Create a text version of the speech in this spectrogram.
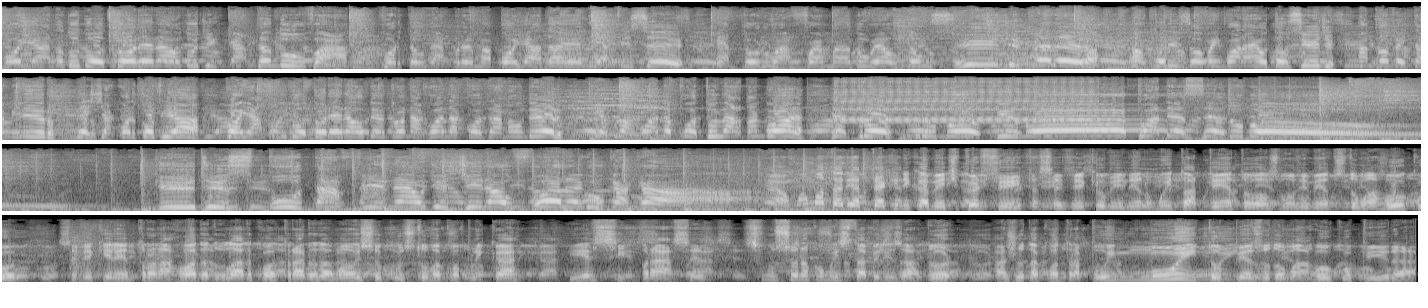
boiada do doutor Heraldo de Catanduva. Portão da Brama, boiada LFC. É touro do Elton Cid Pereira. Autorizou, vai embora Elton Cid. Aproveita, menino, deixa a corcoviar. Boiada do doutor Heraldo entrou na roda contra a mão dele. Quebrou a roda pro outro lado agora. Entrou pro morro, firmou. Pode descer do gol. Que disputa final de tirar o fôlego, Kaká! Uma montaria tecnicamente perfeita. Você vê que o menino muito atento aos movimentos do Marruco. Você vê que ele entrou na roda do lado contrário da mão, isso costuma complicar. E esse braço, funciona como estabilizador, ajuda a contrapor muito o peso do Marruco, Pira.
